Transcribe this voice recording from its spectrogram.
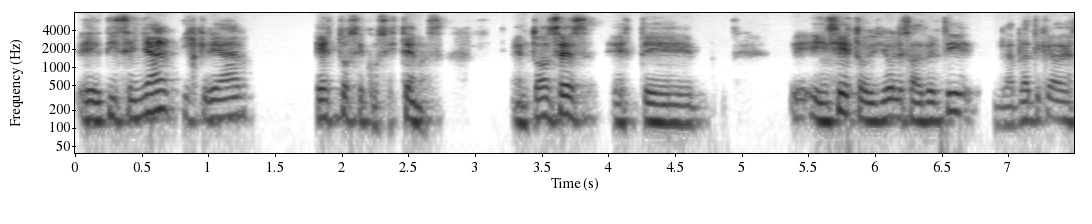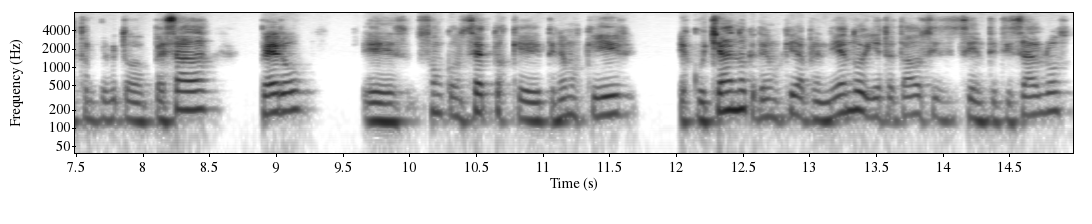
eh, diseñar y crear estos ecosistemas. Entonces, este, insisto, yo les advertí, la plática va a estar un poquito pesada, pero eh, son conceptos que tenemos que ir escuchando, que tenemos que ir aprendiendo y he tratado de sintetizarlos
